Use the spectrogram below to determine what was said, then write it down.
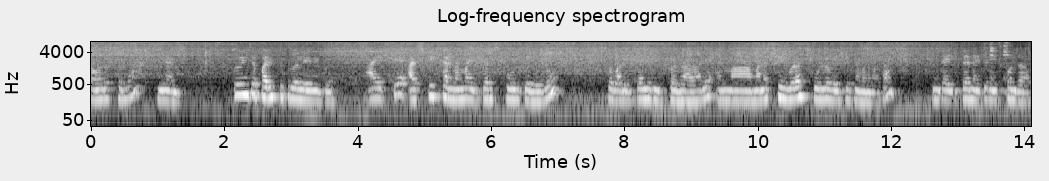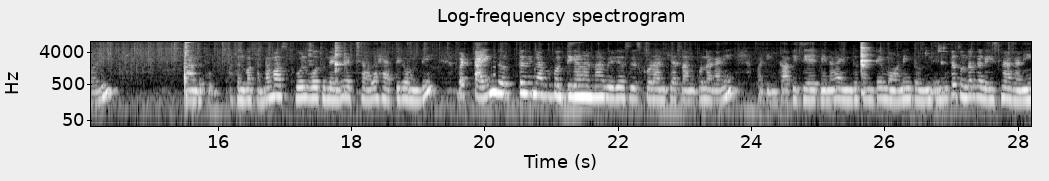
సౌండ్ వస్తుందా? వినండి. చూపించే పరిస్థితుల్లో లేవు ఇప్పుడు అయితే అశ్విక్ కన్నమ్మ ఇద్దరు స్కూల్కి వెళ్ళారు సో వాళ్ళిద్దరిని తీసుకొని రావాలి. అండ్ మా మనస్విని కూడా స్కూల్లో వేసేసాం అనమాట ఇంకా ఇద్దరిని అయితే తీసుకొని రావాలి. అందుకు అసలు మా కన్నమ్మ స్కూల్ పోతుంది నాకు చాలా హ్యాపీగా ఉంది. బట్ టైం దొరుకుతుంది నాకు కొద్దిగానన్నా వీడియోస్ తీసుకోవడానికి అట్లా అనుకున్నా కానీ బట్ ఇంకా బిజీ అయిపోయినా. ఎందుకంటే మార్నింగ్ ఎంత తొందరగా లేచినా కానీ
